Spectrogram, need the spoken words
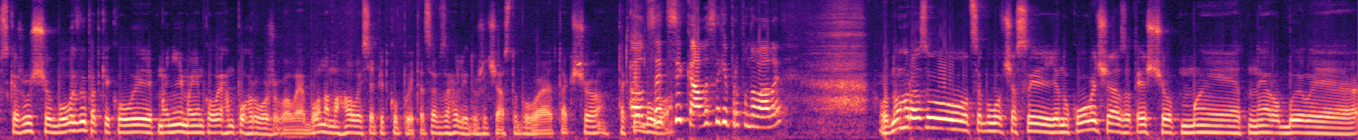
Скажу, що були випадки, коли мені і моїм колегам погрожували або намагалися підкупити. Це взагалі дуже часто буває. Так що таке О, було. це цікаво, скільки пропонували. Одного разу це було в часи Януковича за те, щоб ми не робили е,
